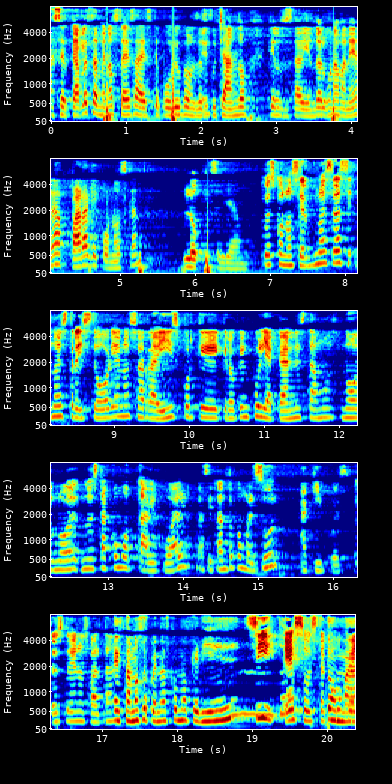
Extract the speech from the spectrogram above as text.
acercarles también a ustedes, a este público que nos está escuchando, que nos está viendo de alguna manera, para que conozcan lo que se llama. Pues conocer nuestra, nuestra historia, nuestra raíz, porque creo que en Culiacán estamos, no, no, no está como tal cual, así tanto como el sur, aquí pues. Entonces todavía nos falta. Estamos apenas como queriendo Sí, eso, está como tomar que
